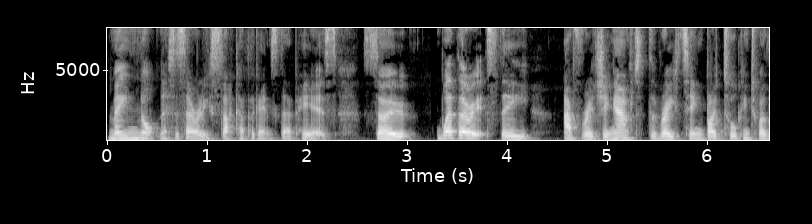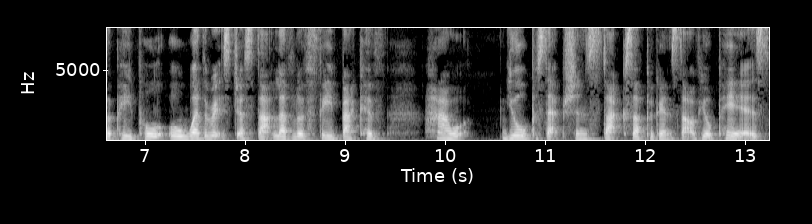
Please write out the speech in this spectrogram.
may not necessarily stack up against their peers. So whether it's the averaging out of the rating by talking to other people or whether it's just that level of feedback of how your perception stacks up against that of your peers,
